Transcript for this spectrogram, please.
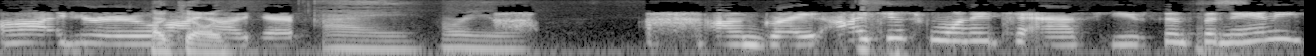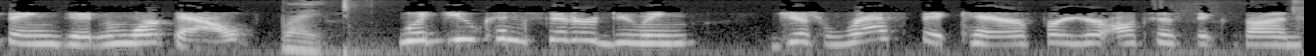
Hi, Drew. Hi, Kelly. Nadya. Hi. How are you? I'm great. I just wanted to ask you, since the nanny thing didn't work out, Right. would you consider doing just respite care for your autistic son,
